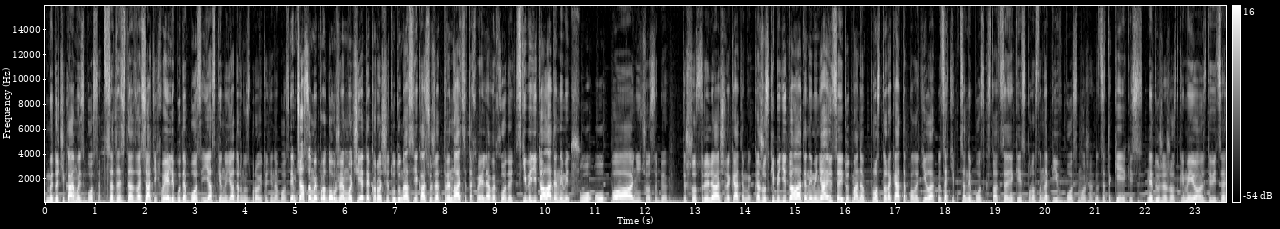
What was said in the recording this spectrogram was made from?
ми дочекаємось боса. Це десь на 20-й хвилі буде бос, і я скину ядерну зброю тоді на бос. Тим часом ми продовжуємо мочити. Коротше, тут у нас якась уже 13-та хвиля виходить. Скібіді туалети не мі... Шо? Опа, нічого собі. Ти що стріляєш ракетами? Кажу, скібіді туалети не міняються, і тут в мене просто ракета полетіла. Ну це тип, це не бос, кстати. Це якийсь просто напівбос може. Ну це такий якийсь якийсь не дуже жорсткий. Ми його, дивіться,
